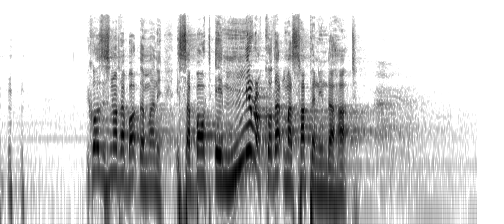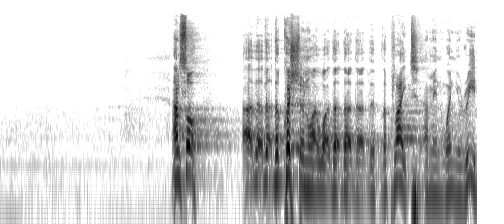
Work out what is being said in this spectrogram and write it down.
because it's not about the money, it's about a miracle that must happen in the heart. And so, uh, the, the, the question, the, the, the, plight, I mean, when you read,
